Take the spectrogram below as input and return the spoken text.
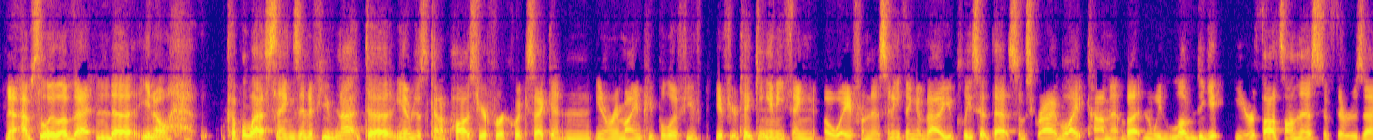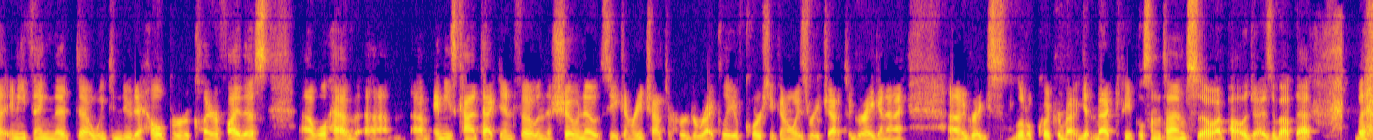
No, absolutely love that. And uh, you know, a couple last things. And if you've not, uh, you know, just kind of pause here for a quick second and you know, remind people if you've if you're taking anything away from this, anything of value, please hit that subscribe, like, comment button. We'd love to get your thoughts on this. If there's uh, anything that uh, we can do to help or clarify this, uh, we'll have um, um, Amy's contact info in the show notes, so you can reach out to her directly. Of course, you can always reach out to Greg and I. Uh, Greg's a little quicker about getting back to people sometimes, so I apologize about that. But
